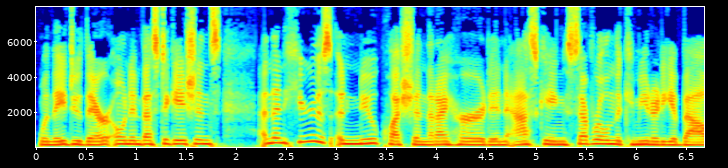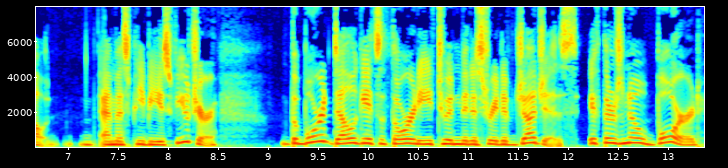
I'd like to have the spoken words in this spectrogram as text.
when they do their own investigations. And then here's a new question that I heard in asking several in the community about MSPB's future. The board delegates authority to administrative judges. If there's no board,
